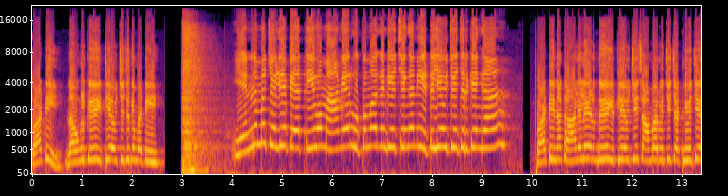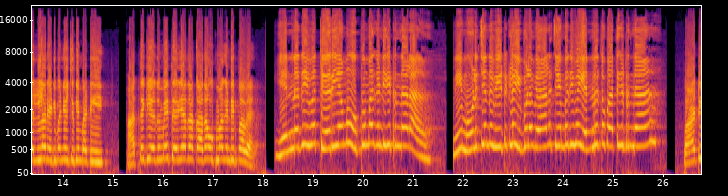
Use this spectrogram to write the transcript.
பாட்டி நான் உங்களுக்கு இட்லியை வச்சு வச்சிருக்கேன் பாட்டி. என்னம்மா சொல்லிய பேத்தி உன் மாமியார் உப்புமா கிண்டி வச்சீங்க நீ இட்லி வச்சு வச்சிருக்கீங்க? பாட்டி நான் காலையில எழுந்து இட்லியை வச்சு சாம்பார் வச்சு சட்னி வச்சு எல்லாம் ரெடி பண்ணி வச்சிருக்கேன் பாட்டி. அத்தைக்கு எதுவுமே தெரியாதாக்கா தான் உப்புமா என்னது இவ தெரியாம உப்புமா கிண்டிக்கிட்டு இருந்தாளா நீ முழிச்சு அந்த வீட்டுக்குள்ள இவ்வளவு வேலை செய்யும்போது இவ என்னத்த பாத்துக்கிட்டு இருந்தா பாட்டி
